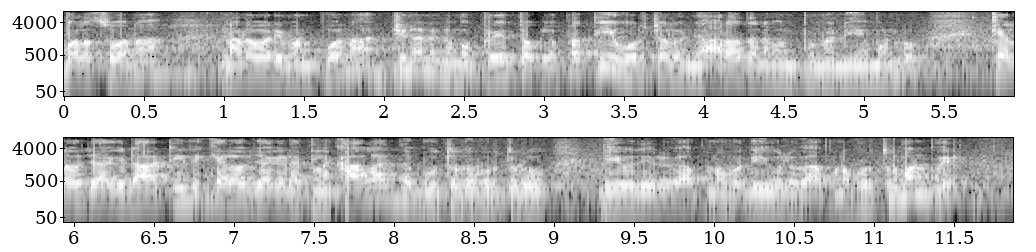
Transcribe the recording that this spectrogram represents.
ಬಲಸೋನ ನಡವರಿ ಮನ್ಪುವನ ಅಂಚಿನಲ್ಲಿ ನಮ್ಮ ಪ್ರೇತೋಗ್ಲ ಪ್ರತಿ ವರ್ಷಲು ಒಂದು ಆರಾಧನೆ ಮನ್ಪುನ ನಿಯಮಂಡು. ಕೆಲವು ಜಾಗ ದಾಟಿದು ಕೆಲವು ಜಾಗ ಕಾಲದ ಭೂತದ ಬರ್ತರು ದೇವದೇವರಿಗೆ ಆಪನ ದೇವಲಿಗೆ ಆಪನ ಬರ್ತರು ಮನ್ಪೇರಿ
